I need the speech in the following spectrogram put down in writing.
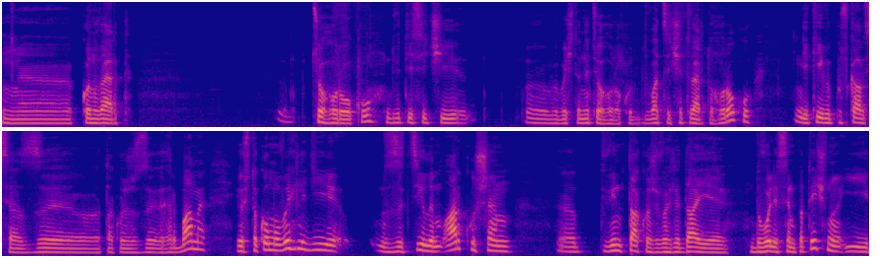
е, конверт цього року, 2000, е, вибачте, не цього року, 24-го року, який випускався з, е, також з гербами. І ось в такому вигляді з цілим аркушем е, він також виглядає доволі симпатично. І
